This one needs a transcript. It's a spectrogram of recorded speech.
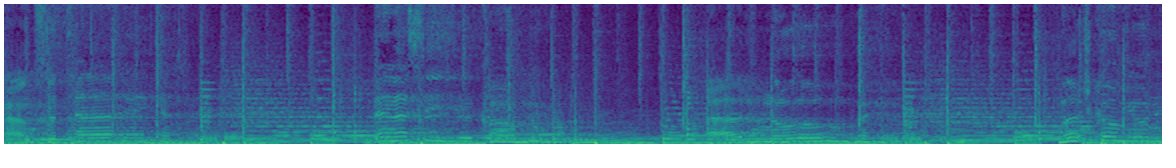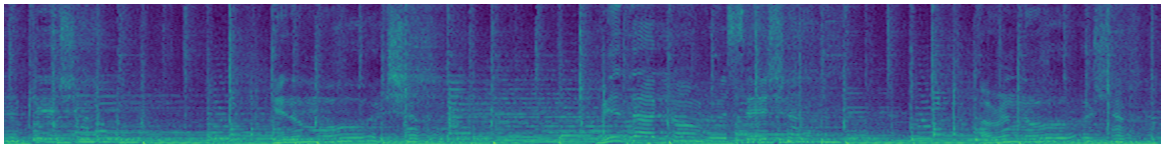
I'm so tired. Then I see you coming out of nowhere. Much communication in emotion. Without conversation or a notion.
